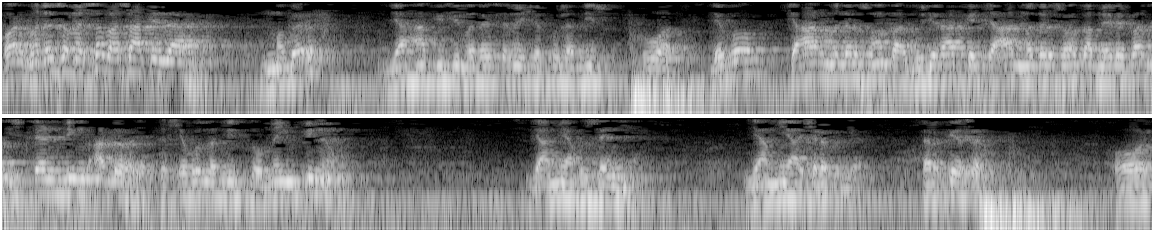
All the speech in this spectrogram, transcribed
اور مدرسوں میں سب اساتذہ ہیں۔ مگر جہاں کسی مدرسے میں شیخ الحدیث ہوا۔ دیکھو، چار مدرسوں کا، گجرات کے چار مدرسوں کا میرے پاس اسٹینڈنگ آرڈر ہے کہ شیخ الحدیث کو میں یو پی میں ہوں۔ جامعہ حسین جامعہ اشرفیہ ترکیسر اور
